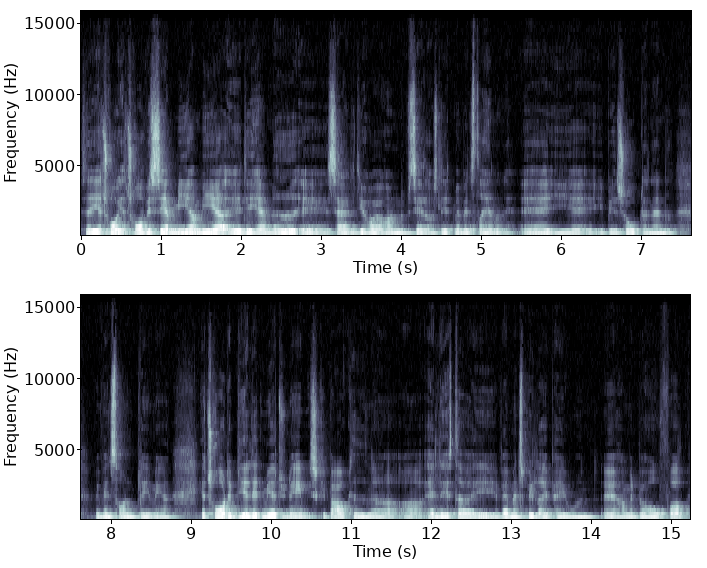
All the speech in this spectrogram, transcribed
Så jeg tror, jeg tror, vi ser mere og mere øh, det her med, øh, særligt de højre hånd, vi ser det også lidt med venstre hænderne øh, i, øh, i BSH blandt andet, med venstre hånd blæminger. Jeg tror, det bliver lidt mere dynamisk i bagkæden, og, og alt efter, øh, hvad man spiller i perioden. Øh, har man behov for,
